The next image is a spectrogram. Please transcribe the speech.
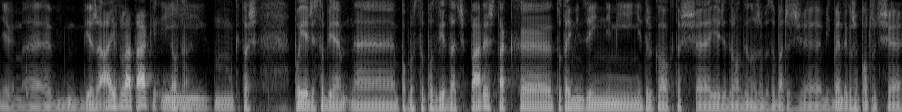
nie wiem, wieżę Eiffla, tak? I no tak. ktoś pojedzie sobie e, po prostu pozwiedzać Paryż. Tak e, tutaj między innymi nie tylko ktoś jedzie do Londynu, żeby zobaczyć Big Ben, tylko żeby poczuć się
